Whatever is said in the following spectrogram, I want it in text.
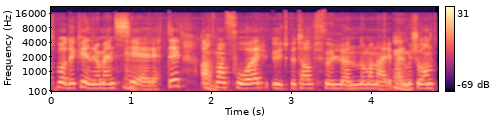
at både kvinner og menn mm. ser etter at mm. man får utbetalt full lønn når man er i mm. permisjon.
